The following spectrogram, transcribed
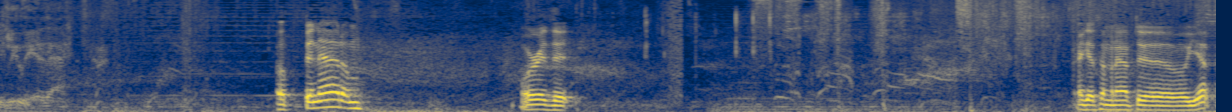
Did you hear that? Up and at 'em. Where is it? I guess I'm gonna have to, yep.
